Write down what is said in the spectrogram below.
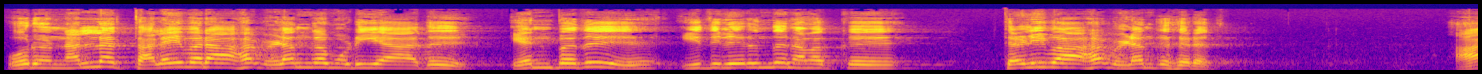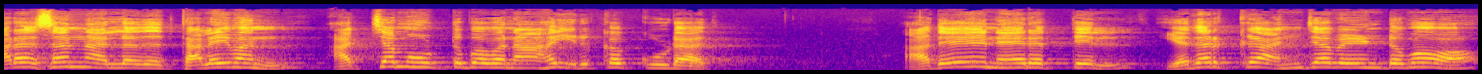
ஒரு நல்ல தலைவராக விளங்க முடியாது என்பது இதிலிருந்து நமக்கு தெளிவாக விளங்குகிறது. அரசன் அல்லது தலைவன் அச்சமூட்டுபவனாக இருக்கக்கூடாது. அதே நேரத்தில் எதற்கு அஞ்ச வேண்டுமோ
